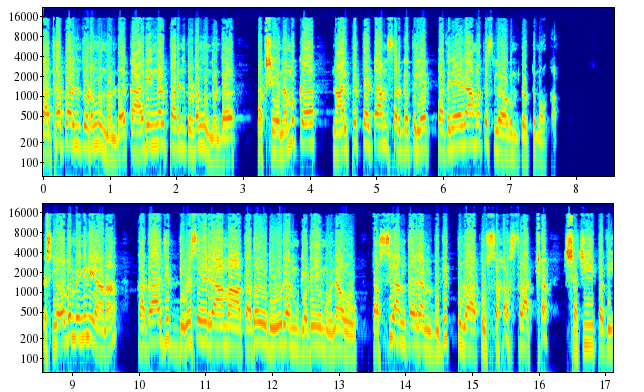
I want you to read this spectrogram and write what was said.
കഥ പറഞ്ഞു തുടങ്ങുന്നുണ്ട് കാര്യങ്ങൾ പറഞ്ഞു തുടങ്ങുന്നുണ്ട്. പക്ഷേ നമുക്ക് നാൽപ്പത്തെട്ടാം സർഗത്തിലെ പതിനേഴാമത്തെ ശ്ലോകം തൊട്ടു നോക്കാം. ശ്ലോകം എങ്ങനെയാണ് കഥാചിത് ദിവസേ രാമ തതോ ദൂരം ഗതേ മുനൗ തസ്യാന്തരം വിദിത്വ തു സഹസ്രാക്ഷ ശചീപതി.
